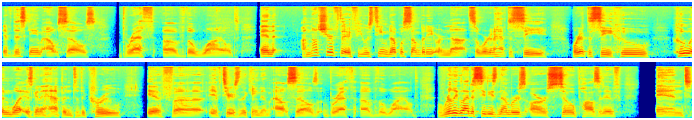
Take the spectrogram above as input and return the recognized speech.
if this game outsells Breath of the Wild. And I'm not sure if the, if he was teamed up with somebody or not. So we're gonna have to see. We're gonna have to see who who and what is gonna happen to the crew if uh, if Tears of the Kingdom outsells Breath of the Wild. Really glad to see these numbers are so positive, and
